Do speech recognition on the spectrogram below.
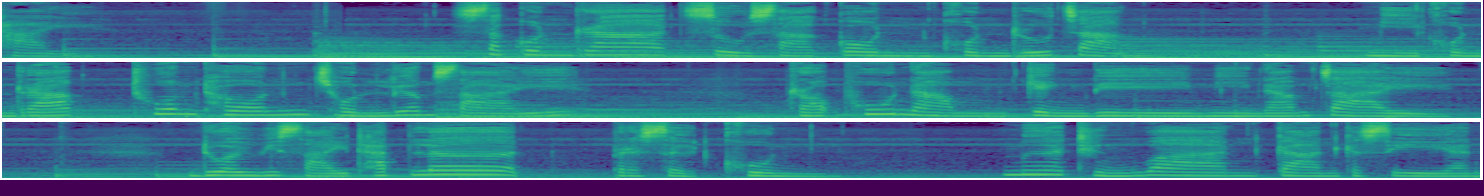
ไทย สกลราชสู่สากลคนรู้จัก มีคนรักท่วมท้นชนเลื่อมใส เพราะผู้นำเก่งดีมีน้ำใจ ด้วยวิสัยทัศน์เลิศ ประเสริฐคุณ เมื่อถึงวานการเกษียณ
